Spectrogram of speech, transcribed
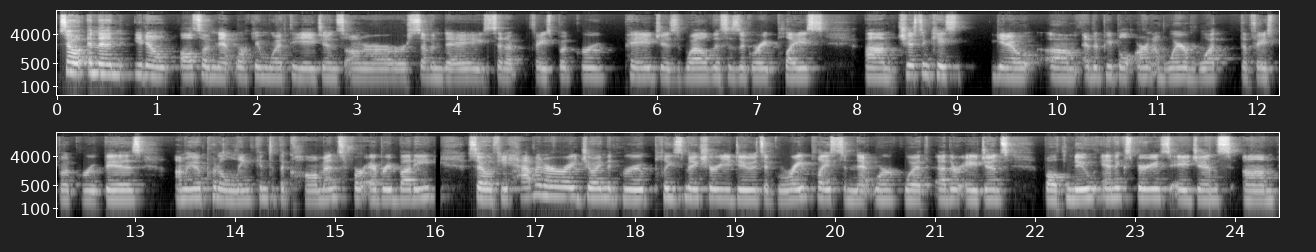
So, and then, you know, also networking with the agents on our seven day set up Facebook group page as well. This is a great place. Um, just in case, you know, um, other people aren't aware of what the Facebook group is. I'm going to put a link into the comments for everybody. So if you haven't already joined the group, please make sure you do. It's a great place to network with other agents, both new and experienced agents, um,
